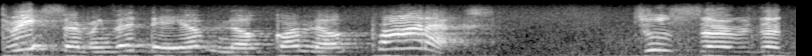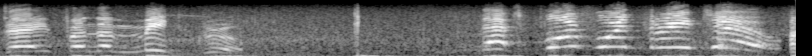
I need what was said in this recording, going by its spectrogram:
Three servings a day of milk or milk products. Two servings a day from the meat group. That's 4432.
